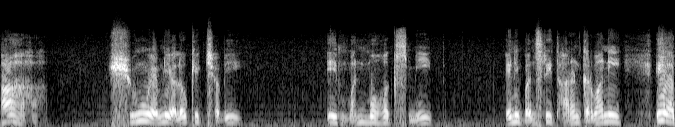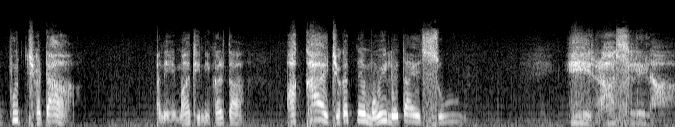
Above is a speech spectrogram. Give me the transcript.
આહાહા. શું એમની અલૌકિક છબી? એ મનમોહક સ્મિત. એની બંસરી ધારણ કરવાની એ અદ્ભુત છટા. અને એમાંથી નીકળતા આખા જગતને મોહી લેતા એ સૂર. એ રાસલીલા.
